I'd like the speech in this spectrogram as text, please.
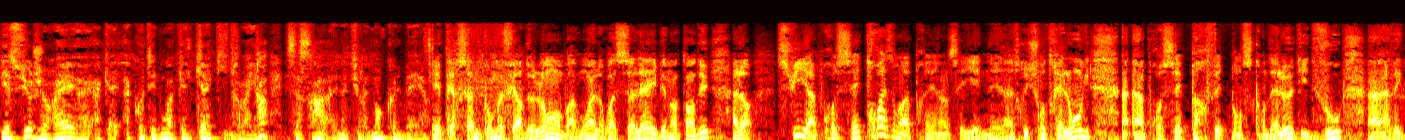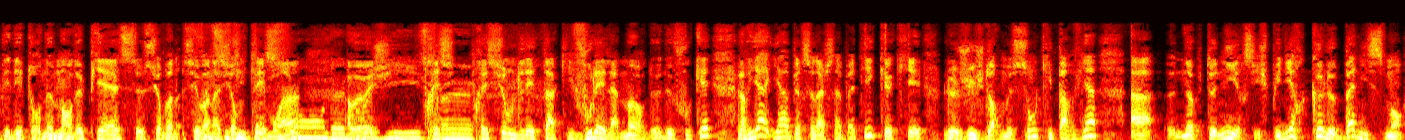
Bien sûr, j'aurai euh, à, côté de moi quelqu'un qui travaillera. Ça sera naturellement Colbert. Et personne pour me faire de l'ombre, à moi le roi Soleil, bien entendu. Alors, suit un procès trois ans après. Hein, il y a une instruction très longue, un, procès parfaitement scandaleux, dites-vous, hein, avec des détournements de pièces, survenation de témoins, de, ah pression, de l'État qui voulait la mort de, de Fouquet. Alors il y a, y a, un personnage sympathique qui est le juge d'Ormesson qui parvient à n'obtenir, si je puis dire, que le bannissement.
